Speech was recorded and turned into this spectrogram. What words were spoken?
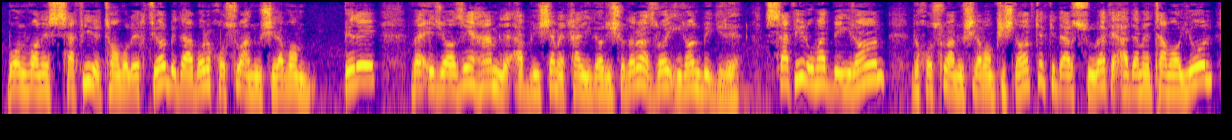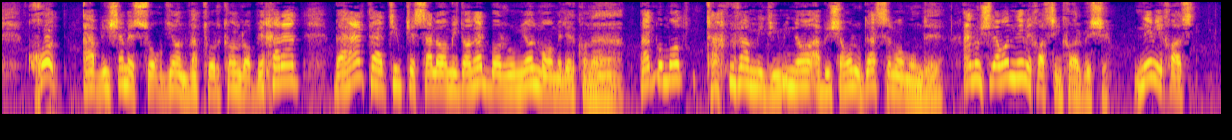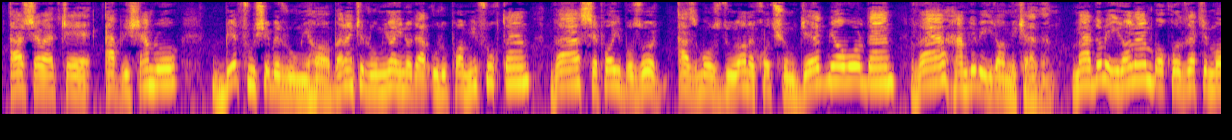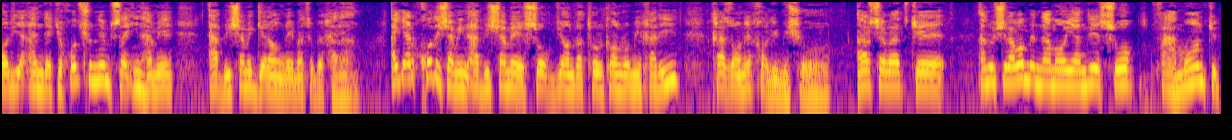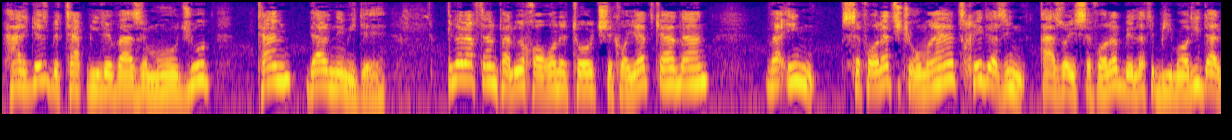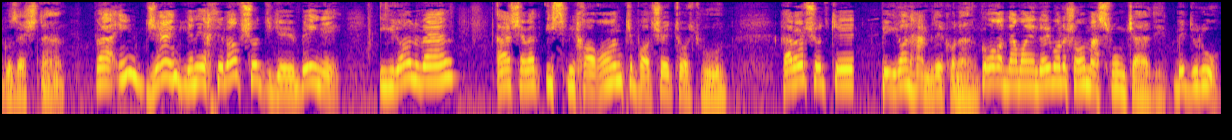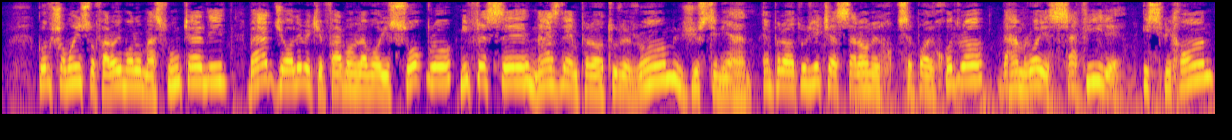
به عنوان سفیر تامل اختیار به دربار خسرو انوشیروان بره و اجازه حمل ابریشم خریداری شده را از راه ایران بگیره. سفیر اومد به ایران به خسرو انوشیروان پیشنهاد کرد که در صورت عدم تمایل خود ابریشم سقدیان و ترکان را بخرد به هر ترتیب که سلامی داند با رومیان معامله کند. بعد گفت ما تخفیف هم میدیم اینا ابریشم رو دست ما مونده. انوشیروان نمی‌خواست این کار بشه. نمی‌خواست عرض شود که ابریشم رو بفروشه به رومی ها برای اینکه رومی ها اینو در اروپا میفروختن و سپاهی بزرگ از مزدوران خودشون گرد می آوردن و حمله به ایران می‌کردن. مردم ایران هم با قدرت مالی اندک خودشون نمی‌تونن این همه ابریشم گران قیمت رو بخرن. اگر خودشم این ابریشم سقدیان و ترکان رو می‌خرید خزانه خالی می‌شد. هر شود که انوشیروان به نماینده سوق فهمان که هرگز به تغییر وضع موجود تن در نمیده. اینا رفتن پلوی خاقان ترک شکایت کردند و این سفارتی که اومد خیلی از این اعضای سفارت به علت بیماری درگذشتن. و این جنگ یعنی اختلاف شد دیگه بین ایران و عرض شود خاقان که پادشاه ترک بود. قرار شد که به ایران حمله کنن. گفت آقا نمایندهای ما رو شما مسموم کردید. به دروغ. گفت شما این سفرهای ما رو مسموم کردید. بعد جالبه که فرمان روای سوق رو میفرسته نزد امپراتور روم جوستینیان. امپراتور یکی از سران سپاه خود را به همراه سفیر اسمیخان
